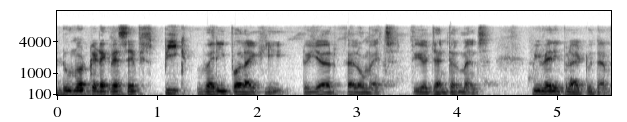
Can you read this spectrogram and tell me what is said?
do not get aggressive speak very politely to your fellow mates to your gentlemen be very polite to them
